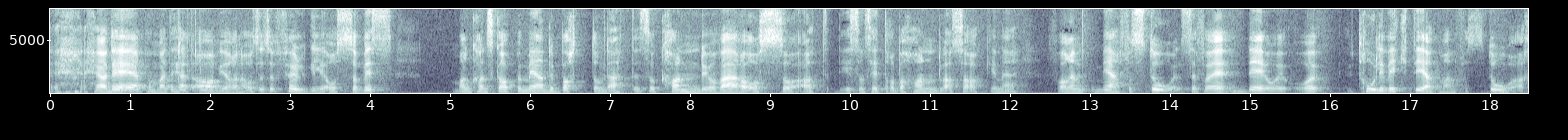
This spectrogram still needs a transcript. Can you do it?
Ja, det er på en måte helt avgjørende. Og selvfølgelig også hvis man kan skape mer debatt om dette, så kan det jo være også at de som sitter og behandler sakene, får en mer forståelse. For det er jo utrolig viktig at man forstår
